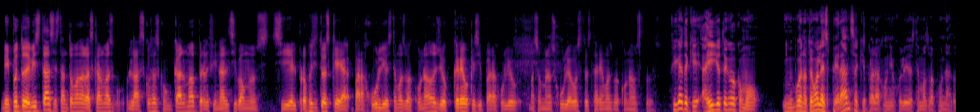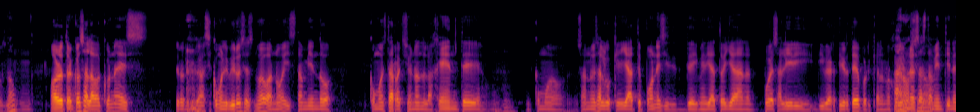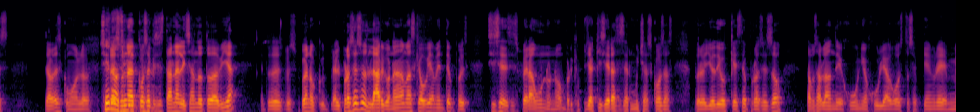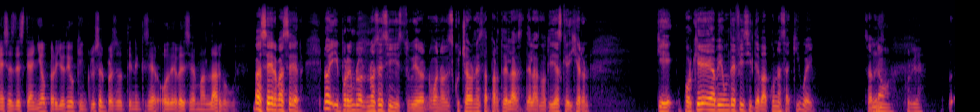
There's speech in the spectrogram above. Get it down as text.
mi punto de vista, se están tomando las, calmas, las cosas con calma, pero al final si vamos, si el propósito es que para julio estemos vacunados, yo creo que sí para julio, más o menos julio, agosto, estaríamos vacunados todos. Fíjate que ahí yo tengo como, bueno, tengo la esperanza que para junio, julio ya estemos vacunados, ¿no? Ujú. Ahora, otra cosa, la vacuna es, así como el virus es nueva, ¿no? Y están viendo cómo está reaccionando la gente, cómo, o sea, no es algo que ya te pones y de inmediato ya puedes salir y divertirte, porque a lo mejor Ah, en no, sí, esas no. también tienes, ¿sabes? Como lo, Sí, o sea, no, es sí, una cosa que se está analizando todavía Entonces, pues bueno, el proceso es largo, nada más que obviamente pues sí se desespera uno, ¿no? Porque pues, ya quisieras hacer muchas cosas, pero yo digo que este proceso, estamos hablando de junio, julio, agosto, septiembre, meses de este año, pero yo digo que incluso el proceso tiene que ser o debe de ser más largo, güey. Va a ser, va a ser. No, y por ejemplo, no sé si estuvieron, bueno, escucharon esta parte de las, de las noticias que dijeron que, ¿por qué había un déficit de vacunas aquí, güey? ¿Sabes? No, ¿por qué?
